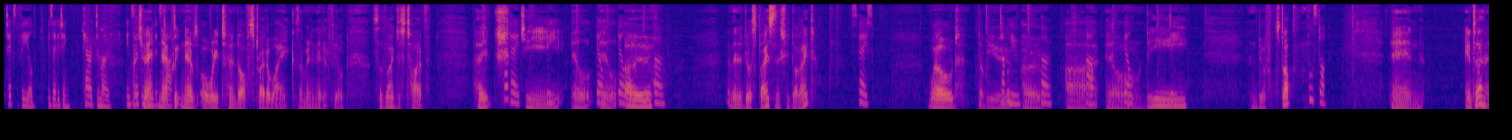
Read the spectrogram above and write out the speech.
text field is editing character mode insertion Okay, point at now start quick nav's already turned off straight away because I'm in an edit field. So if I just type H E L L O and then I do a space, it's actually dot eight. space World W O R L D and do a full stop full stop and enter.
